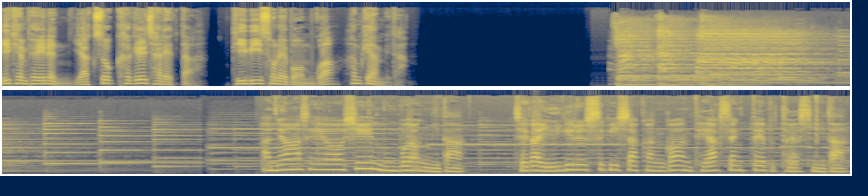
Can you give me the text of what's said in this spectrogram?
이 캠페인은 약속하길 잘했다. DB손해보험과 함께합니다. 안녕하세요. 시인 문보영입니다. 제가 일기를 쓰기 시작한 건 대학생 때부터였습니다.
